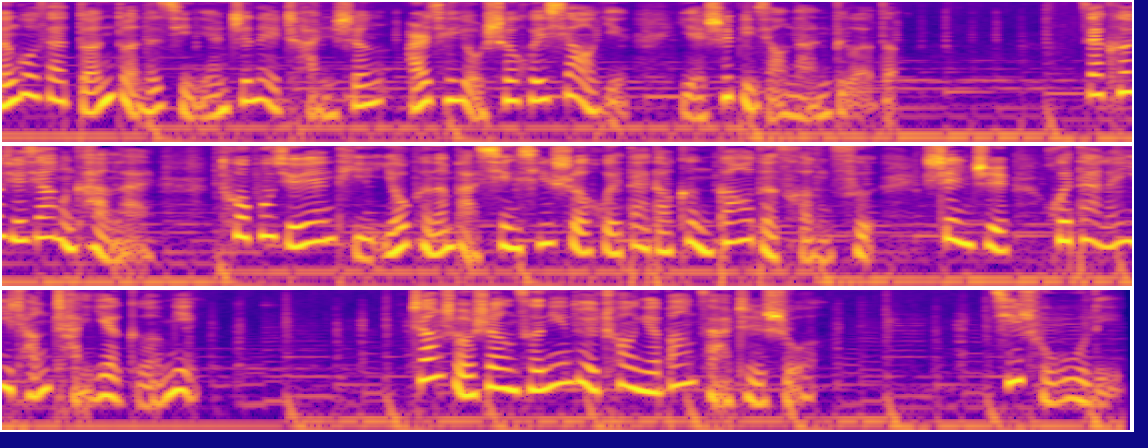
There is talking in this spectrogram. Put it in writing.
能够在短短的几年之内产生，而且有社会效应，也是比较难得的。在科学家们看来，拓扑绝缘体有可能把信息社会带到更高的层次，甚至会带来一场产业革命。张守胜曾经对《创业邦》杂志说：“基础物理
